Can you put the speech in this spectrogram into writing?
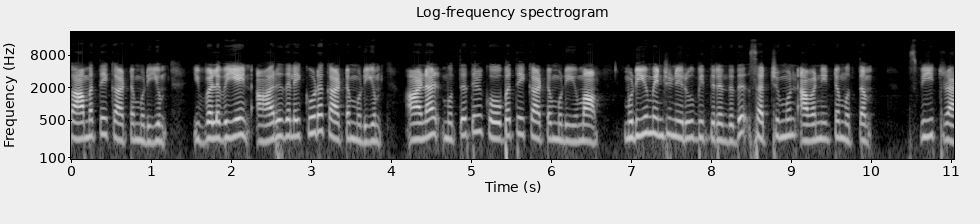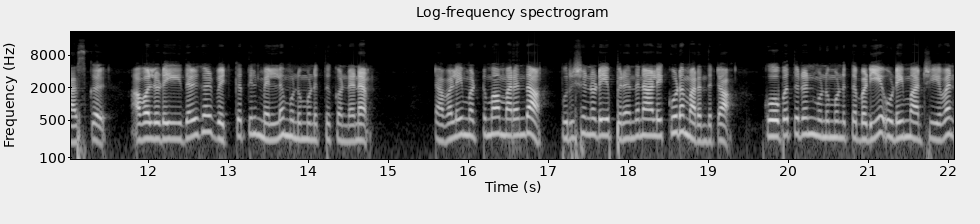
காமத்தை காட்ட முடியும். இவ்வளவு ஏன் ஆறுதலை கூட காட்ட முடியும்? ஆனால் முத்தத்தில் கோபத்தை காட்ட முடியுமா? முடியும் என்று நிரூபித்திருந்தது சற்று முன் அவனிட்ட முத்தம். ஸ்வீட் ராஸ்கல் அவளுடைய இதழ்கள் வெட்கத்தில் மெல்ல முணுமுணுத்து கொண்டன. டவலை மட்டுமா மறந்தா? புருஷனுடைய பிறந்த நாளை கூட மறந்துட்டா? கோபத்துடன் முணுமுணுத்தபடியே உடை மாற்றியவன்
